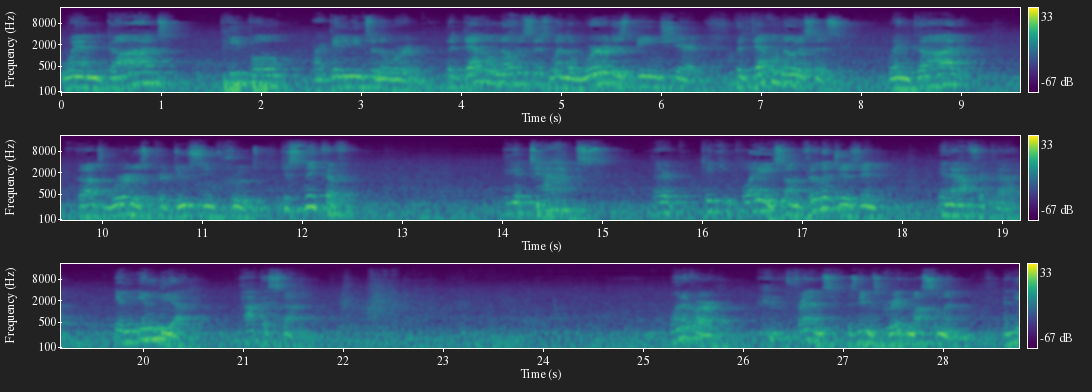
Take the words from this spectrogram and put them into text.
when God's people are getting into the Word. The devil notices when the Word is being shared. The devil notices when God, God's Word is producing fruit. Just think of the attacks that are taking place on villages in, in Africa, in India, Pakistan. One of our friends, his name is Greg Musselman, and he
